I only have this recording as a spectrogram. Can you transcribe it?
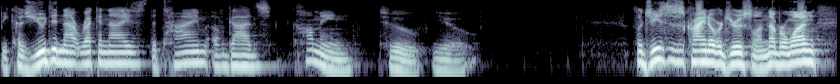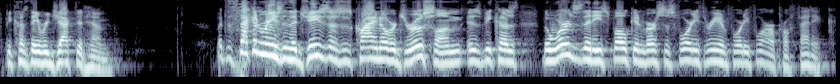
because you did not recognize the time of God's coming to you. So Jesus is crying over Jerusalem. Number one, because they rejected him. But the second reason that Jesus is crying over Jerusalem is because the words that he spoke in verses 43 and 44 are prophetic.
